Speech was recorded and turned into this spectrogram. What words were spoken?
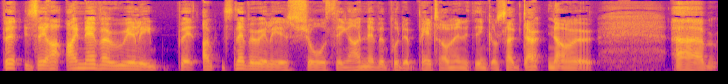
But you see, I, I never really, bet, it's never really a sure thing. I never put a bet on anything because I don't know. Um,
